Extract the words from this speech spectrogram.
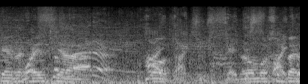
Qué What's the referencia. matter? I Oh, thought you said no this more fight Super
